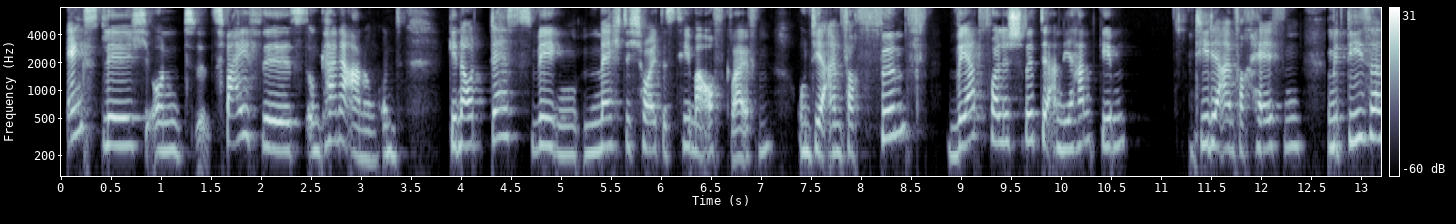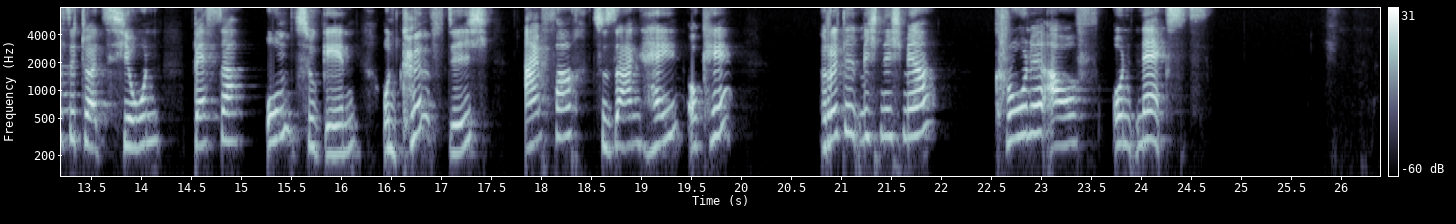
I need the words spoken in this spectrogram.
ängstlich und zweifelst und keine Ahnung. Und genau deswegen möchte ich heute das Thema aufgreifen und dir einfach fünf wertvolle Schritte an die Hand geben, die dir einfach helfen, mit dieser Situation besser umzugehen und künftig einfach zu sagen, hey, okay, rüttelt mich nicht mehr, Krone auf und next.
